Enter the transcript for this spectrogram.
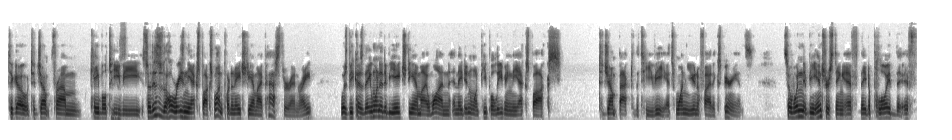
to go to jump from cable TV. So this is the whole reason the Xbox One put an HDMI pass through in, right? Was because they wanted to be HDMI one and they didn't want people leaving the Xbox to jump back to the TV. It's one unified experience. So wouldn't it be interesting if they deployed the if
